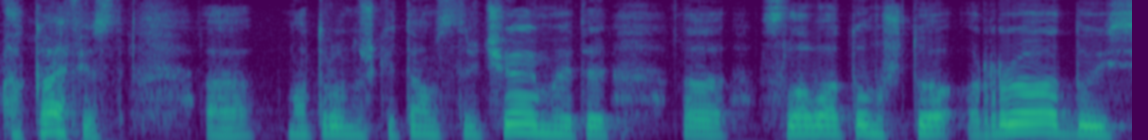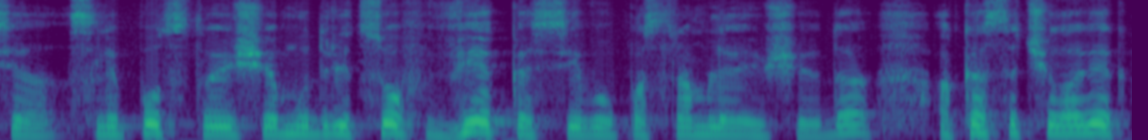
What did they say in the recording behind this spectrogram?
Акафист, а, Матронушки, там встречаем это а, слова о том, что «радуйся, слепотствующая мудрецов века сего пострамляющая». Да? Оказывается, человек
